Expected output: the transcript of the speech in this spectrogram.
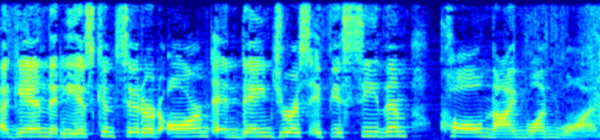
Again, that he is considered armed and dangerous. If you see them, call 911.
